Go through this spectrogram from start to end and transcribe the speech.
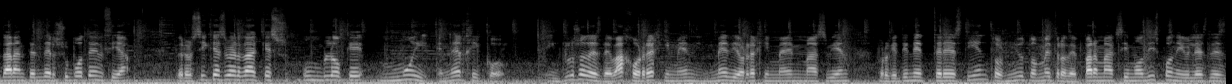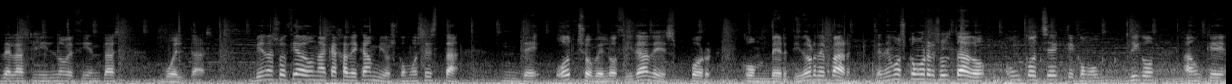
dar a entender su potencia, pero sí que es verdad que es un bloque muy enérgico, incluso desde bajo régimen, medio régimen más bien, porque tiene 300 Nm de par máximo disponibles desde las 1900 vueltas. Bien asociado a una caja de cambios como es esta de 8 velocidades por convertidor de par, tenemos como resultado un coche que, como digo, aunque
